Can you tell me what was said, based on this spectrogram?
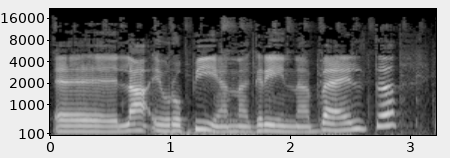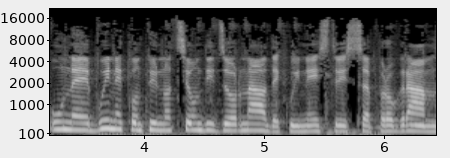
eh, la European Green Belt. Una buona continuazione di giornate qui nei nostri programmi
